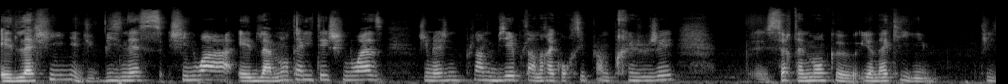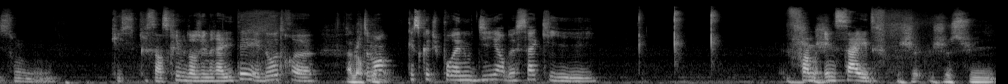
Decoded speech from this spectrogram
et de la Chine et du business chinois et de la mentalité chinoise. J'imagine plein de biais, plein de raccourcis, plein de préjugés. Euh, Certainement qu'il y en a qui, qui sont qui, s'inscrivent dans une réalité et d'autres. Euh, justement, qu'est-ce que tu pourrais nous dire de ça qui. From inside? Je, je suis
